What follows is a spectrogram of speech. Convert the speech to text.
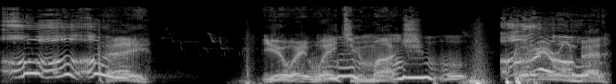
Hey, you ate way too much. Go to your own bed.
